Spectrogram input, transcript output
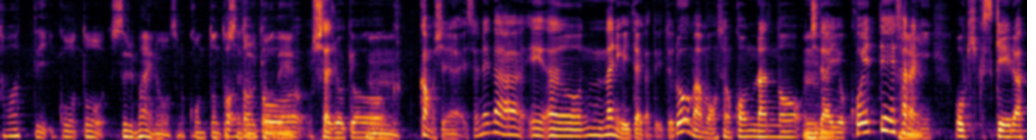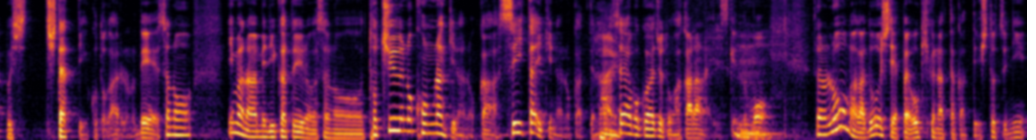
変わっていこうとする前のその混沌とした状混況で。した状うん。況かもしれないですよね。だからえあの何が言いたいかというとローマもその混乱の時代を超えてさらに大きくスケールアップししたっていうことがあるのでその今のアメリカというのがその途中の混乱期なのか衰退期なのかっていうのははい。それは僕はちょっとわからないですけれどもそのローマがどうしてやっぱり大きくなったかっていう一つにやっ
